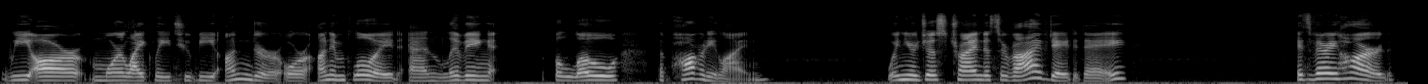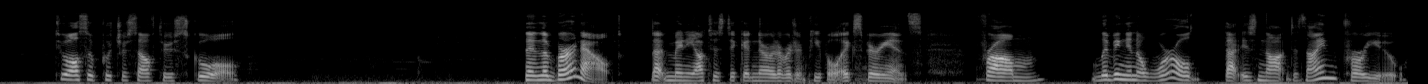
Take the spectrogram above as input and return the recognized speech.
We are more likely to be under or unemployed and living below the poverty line when you're just trying to survive day to day, it's very hard to also put yourself through school. Then the burnout that many autistic and neurodivergent people experience from living in a world that is not designed for you,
